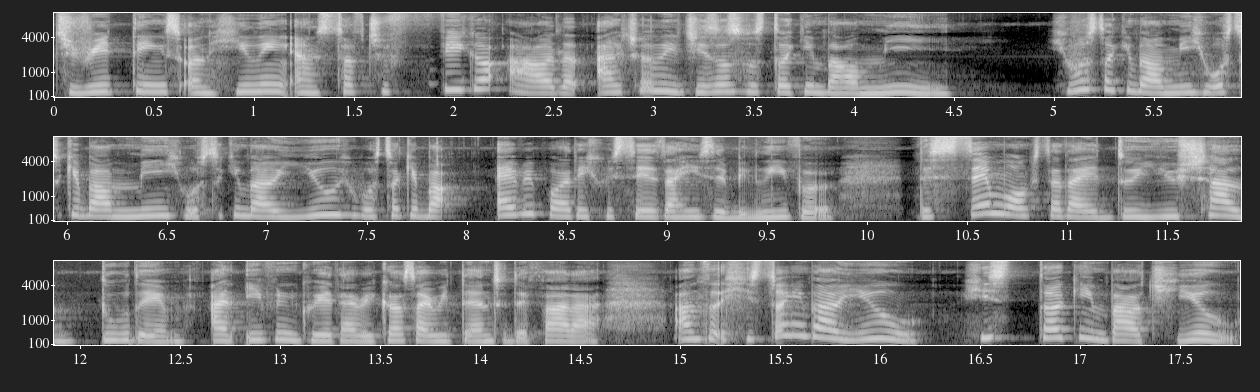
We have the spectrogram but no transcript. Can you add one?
to read things on healing and stuff to figure out that actually Jesus was talking about me. He was talking about me. He was talking about me. He was talking about you. He was talking about everybody who says that he's a believer. The same works that I do, you shall do them, and even greater because I return to the Father. And so he's talking about you. He's talking about you.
